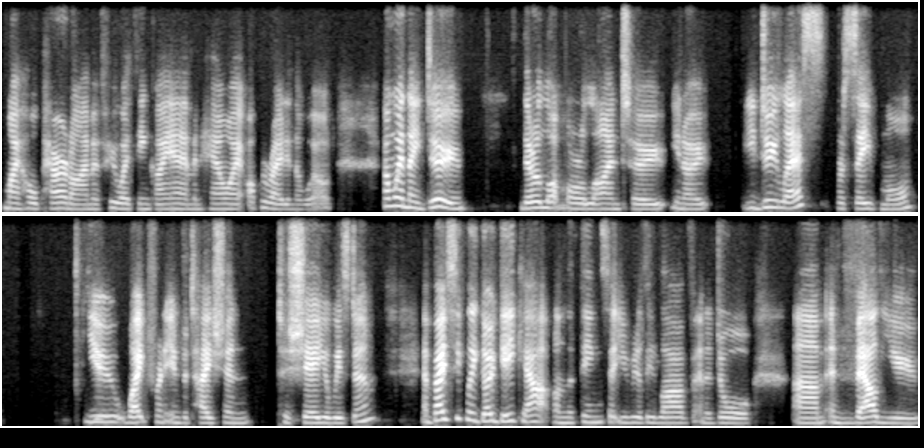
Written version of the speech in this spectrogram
my whole paradigm of who I think I am and how I operate in the world. And when they do, they're a lot more aligned to, you know, you do less, receive more. You wait for an invitation to share your wisdom and basically go geek out on the things that you really love and adore um, and value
